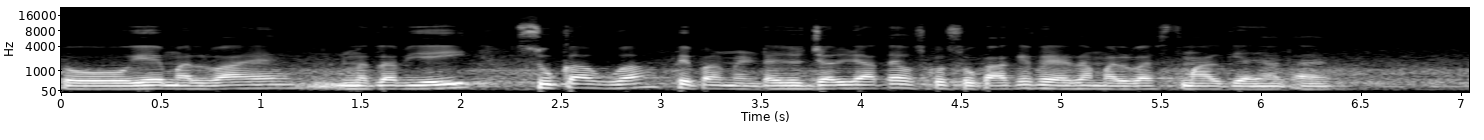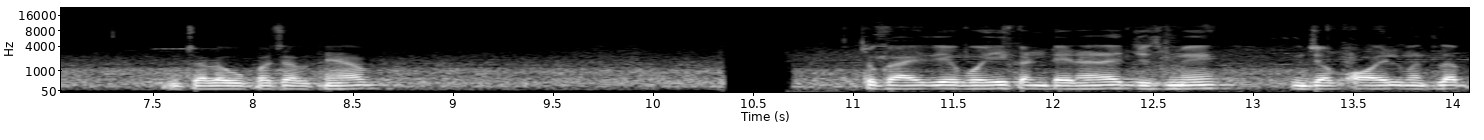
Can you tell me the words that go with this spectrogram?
तो ये मलवा है मतलब यही सूखा हुआ पेपरमेंट है, जो जल जाता है उसको सुखा के फिर ऐसा मलवा इस्तेमाल किया जाता है। चलो ऊपर चलते हैं अब। तो गाइस ये वही कंटेनर है जिसमें जब ऑयल मतलब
